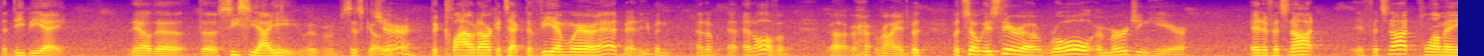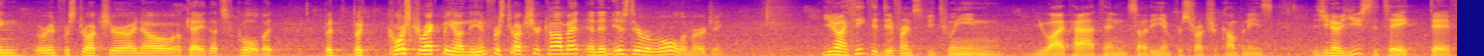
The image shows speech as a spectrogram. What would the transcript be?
The DBA, you know, the, the CCIE from Cisco, the- the, cloud architect, the VMware admin, you've been at, a, at all of them, uh, Ryan. But, but so is there a role emerging here? And if it's not, if it's not plumbing or infrastructure, I know, okay, that's cool, but, but, but course correct me on the infrastructure comment, and then is there a role emerging? You know, I think the difference between UiPath and some of the infrastructure companies is, you know, it used to take, Dave,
